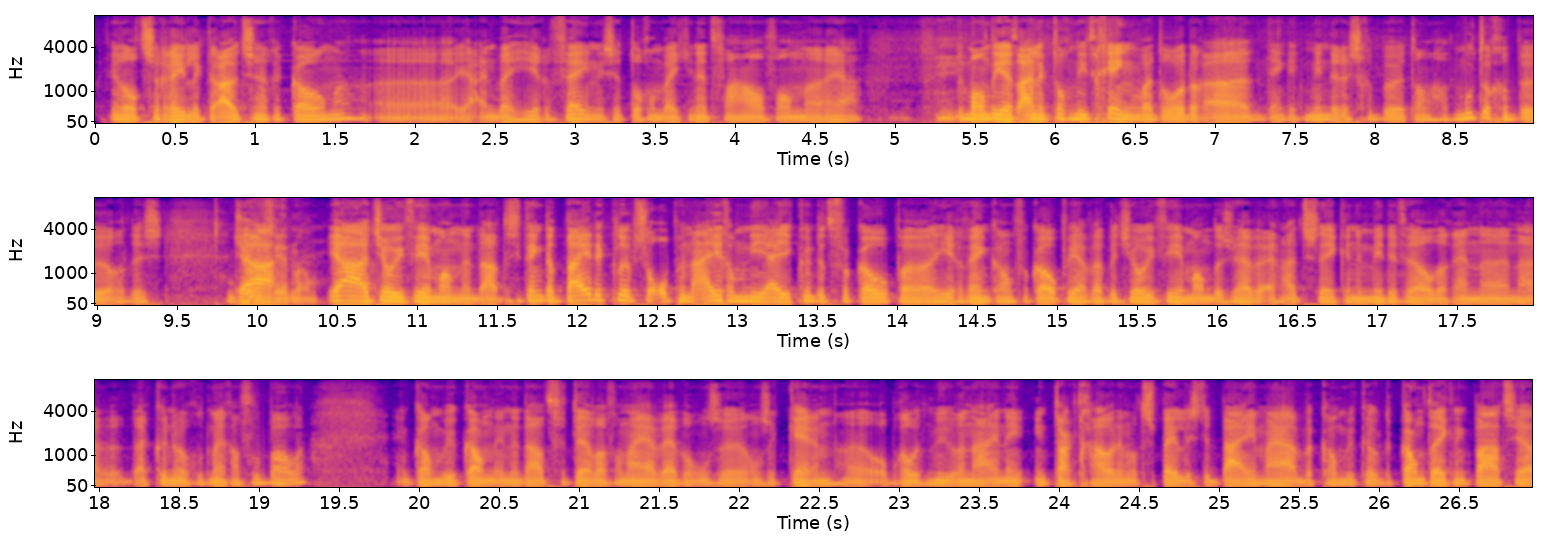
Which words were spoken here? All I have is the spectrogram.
Ik vind dat ze redelijk eruit zijn gekomen. Eh, ja, en bij Herenveen is het toch een beetje het verhaal van... ja, de man die uiteindelijk toch niet ging. Waardoor er eh, denk ik minder is gebeurd dan had moeten gebeuren. Dus Joey ja, Veerman. Ja, Joey Veerman inderdaad. Dus ik denk dat beide clubs op hun eigen manier... Ja, je kunt het verkopen, Heerenveen kan verkopen. Ja, we hebben Joey Veerman, dus we hebben een uitstekende middenvelder. En eh, nou, daar kunnen we goed mee gaan voetballen. En Cambuur kan inderdaad vertellen van... Nou ja, we hebben onze, onze kern eh, op Robert Muren na in, intact gehouden... en wat spelers erbij. Maar ja, we Cambuur ook de kanttekening plaatsen. Ja,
